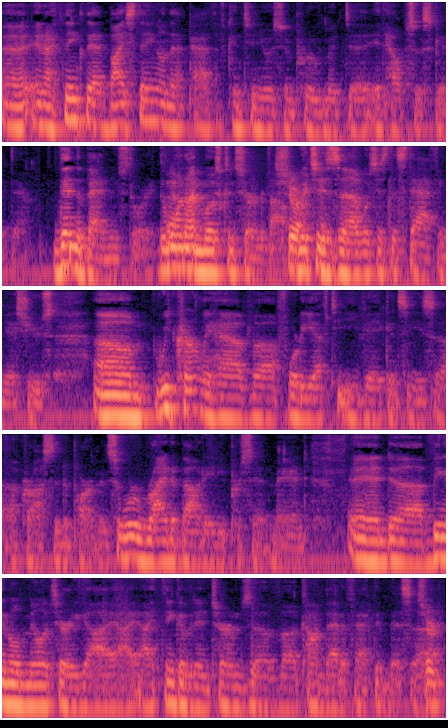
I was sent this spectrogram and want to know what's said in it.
uh, and I think that by staying on that path of continuous improvement, uh, it helps us get there. Then the bad news story, the one I'm most concerned about, sure. which is uh, which is the staffing issues. Um, we currently have uh, 40 FTE vacancies uh, across the department, so we're right about 80% manned. And uh, being an old military guy, I, I, think of it in terms of uh, combat effectiveness. Uh, sure.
